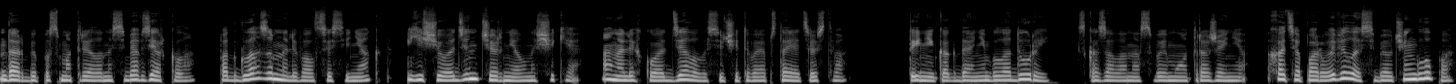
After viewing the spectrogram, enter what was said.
Дарби посмотрела на себя в зеркало. Под глазом наливался синяк, еще один чернел на щеке. Она легко отделалась, учитывая обстоятельства. «Ты никогда не была дурой», — сказала она своему отражению, хотя порой вела себя очень глупо.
